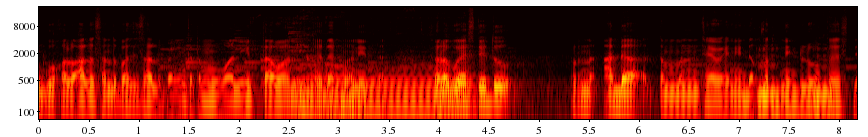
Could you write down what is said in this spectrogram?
gua kalau alasan tuh pasti selalu pengen ketemu wanita, wanita dan wanita. Soalnya gue SD tuh pernah ada temen cewek nih deket nih dulu waktu SD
